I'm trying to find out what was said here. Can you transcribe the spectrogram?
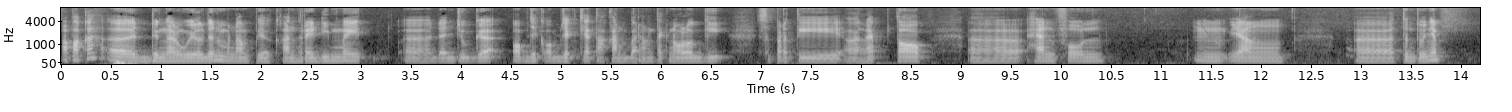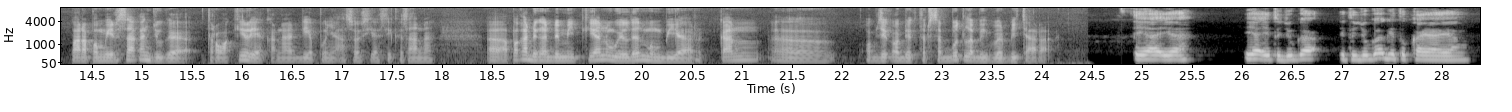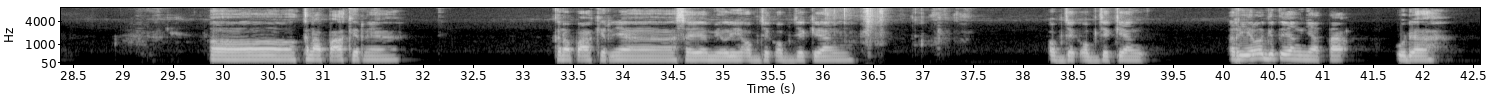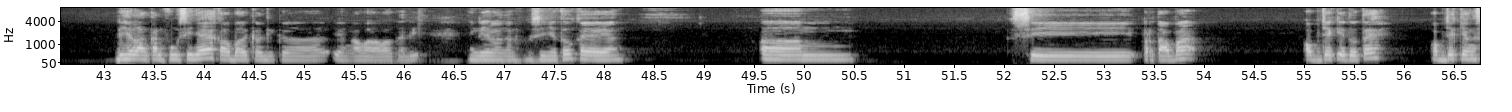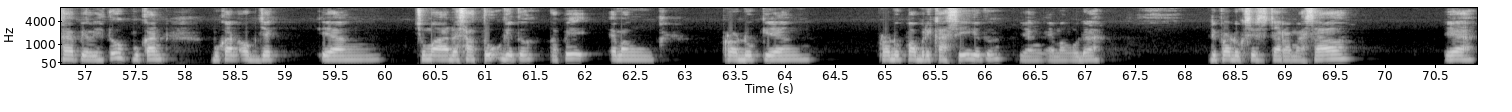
Apakah uh, dengan Wildan menampilkan ready-made uh, dan juga objek-objek cetakan barang teknologi seperti uh, laptop, uh, handphone, um, yang uh, tentunya para pemirsa kan juga terwakili ya karena dia punya asosiasi ke sana. Uh, apakah dengan demikian Wildan membiarkan uh, objek-objek tersebut lebih berbicara. Iya iya iya itu juga itu juga gitu kayak yang uh, kenapa akhirnya kenapa akhirnya saya milih objek-objek yang objek-objek yang real gitu yang nyata udah dihilangkan fungsinya ya kalau balik lagi ke yang awal-awal tadi. Yang dihilangkan fungsinya tuh kayak yang um, si pertama objek itu teh objek yang saya pilih tuh bukan bukan objek yang cuma ada satu gitu tapi emang produk yang produk pabrikasi gitu yang emang udah diproduksi secara massal. Ya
